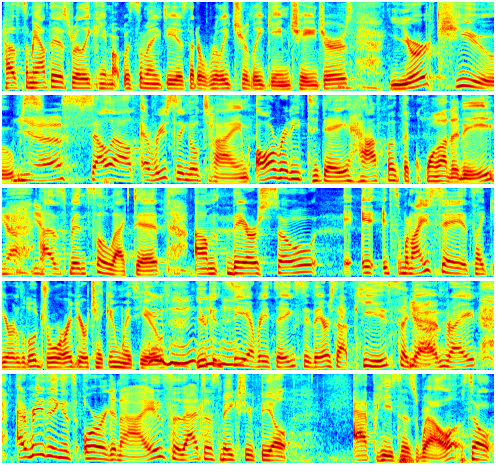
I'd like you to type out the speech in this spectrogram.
how Samantha has really came up with some ideas that are really truly game changers. Your cubes yes. sell out every single time. Already today, half of the quantity yeah, yeah. has been selected. Um, they are so it, it's when I say it's like your little drawer you're taking with you. Mm -hmm, you can mm -hmm. see everything. See, there's that piece again, yeah. right? Everything is organized, so that just makes you feel at piece as well. So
